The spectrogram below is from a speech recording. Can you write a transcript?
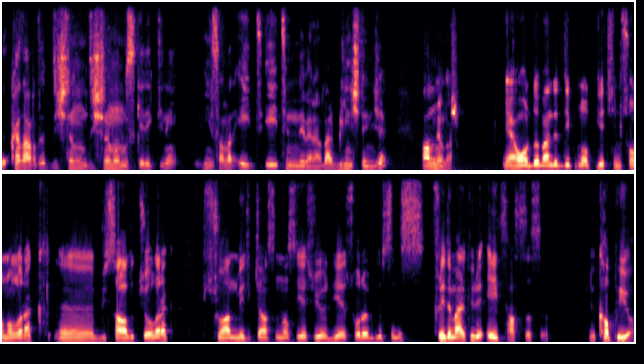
o kadar da dışlanım, dışlanmaması gerektiğini insanlar eğitimle beraber bilinçlenince anlıyorlar. Yani orada ben de dipnot geçeyim son olarak e, bir sağlıkçı olarak. Şu an Magic Johnson nasıl yaşıyor diye sorabilirsiniz. Freddie Mercury AIDS hastası. Kapıyor.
